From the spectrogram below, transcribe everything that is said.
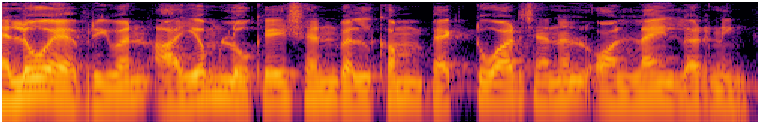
Hello everyone, I am Lokesh and welcome back to our channel Online Learning.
